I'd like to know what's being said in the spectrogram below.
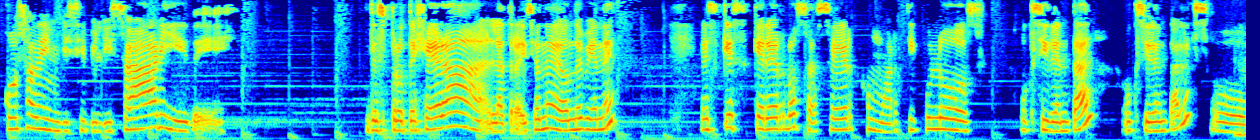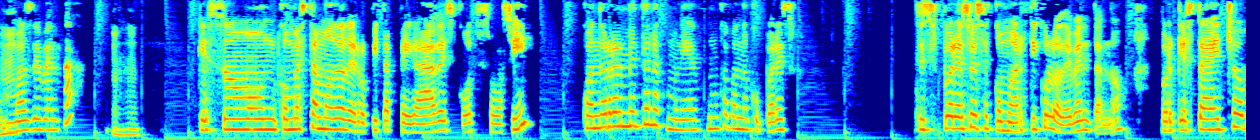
cosa de invisibilizar y de desproteger a la tradición de dónde viene es que es quererlos hacer como artículos occidental, occidentales o más de venta, que son como esta moda de ropita pegada, escotes o así, cuando realmente la comunidad nunca van a ocupar eso. Entonces, por eso es como artículo de venta, ¿no? Porque está hecho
